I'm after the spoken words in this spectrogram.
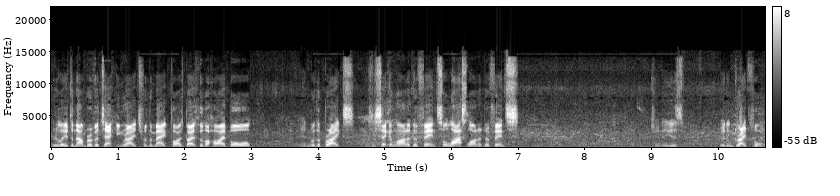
relieved a number of attacking raids from the Magpies, both with a high ball and with the breaks. As the second line of defence, or last line of defence, Junee has been in great form.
